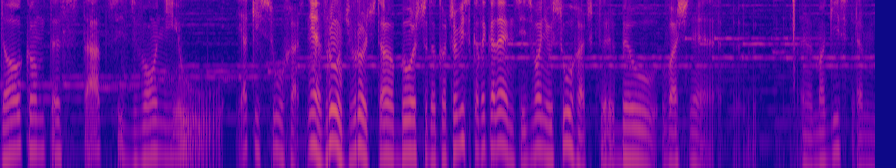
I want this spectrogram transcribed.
do kontestacji dzwonił jakiś słuchacz. Nie, wróć, wróć, to było jeszcze do koczowiska dekadencji. Dzwonił słuchacz, który był właśnie e, magistrem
